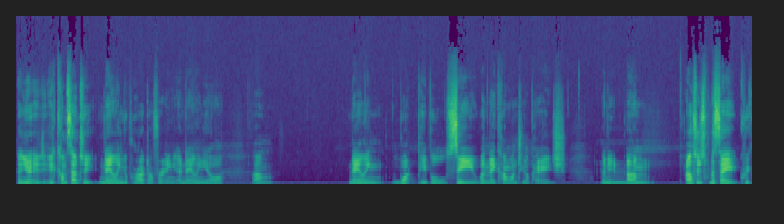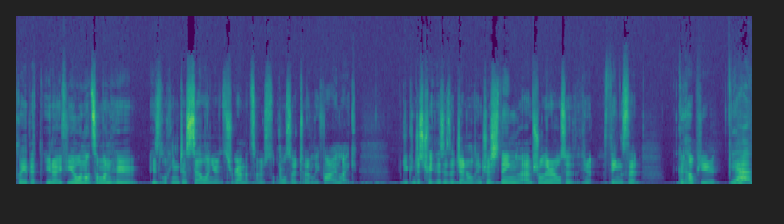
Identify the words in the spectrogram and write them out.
And you know, it, it comes down to nailing your product offering and nailing your, um, nailing what people see when they come onto your page. And you, um, I also just want to say quickly that you know if you're not someone who is looking to sell on your Instagram, that's also totally fine. Like you can just treat this as a general interest thing. I'm sure there are also you know things that could help you Yeah.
